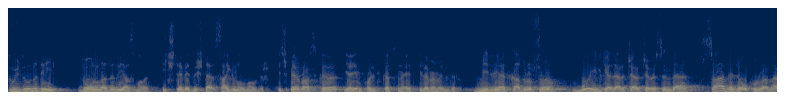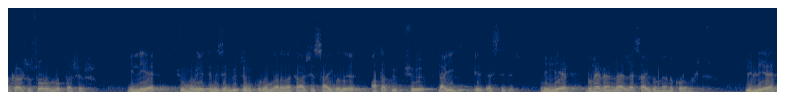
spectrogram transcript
Duyduğunu değil, doğruladığını yazmalı. İçte ve dışta saygın olmalıdır. Hiçbir baskı yayın politikasını etkilememelidir. Milliyet kadrosu bu ilkeler çerçevesinde sadece okurlarına karşı sorumluluk taşır. Milliyet, Cumhuriyetimizin bütün kurumlarına karşı saygılı, Atatürkçü, layık bir gazetedir. Milliyet bu nedenlerle saygınlığını korumuştur. Milliyet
